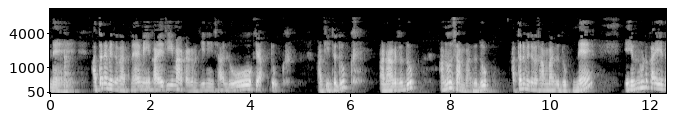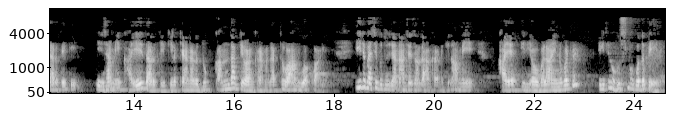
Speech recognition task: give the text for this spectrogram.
නැහැ. අතන මෙතනත් නැහැ. මේ කය සීමා කරගෙන තියෙන නිසා ලෝකයක් දුක්. අතීත දුක්, අනාගත දුක්, අනු සම්බන්ධ දුක් අතන මෙතන සම්බන්ධ දුක් නැහැ. ඒ වෙනුවට කයේ දර්ථේ තියෙනවා. ඒ නිසා මේ කයේ දර්ථය කියලා කියන අර දුක් කන්දක් ගෙවම් කරන්න ගත්ත වාංගුවක් වගේ. ඊට පස්සේ බුදු ජානන්සේ සඳහන් කරන්න කියනවා මේ කය ඉරියව බලා ඉන්නකොට ඒකේ තියෙන හුස්ම පොද පේනවා.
